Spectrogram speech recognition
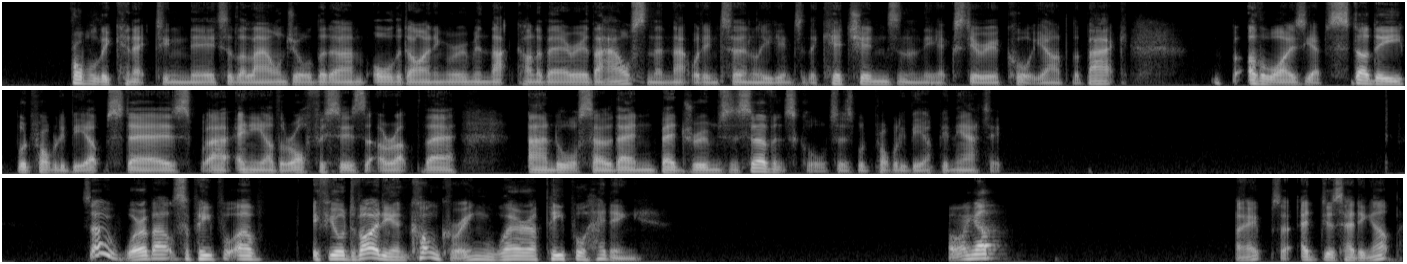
probably connecting near to the lounge or the um, or the dining room in that kind of area of the house, and then that would in turn lead into the kitchens and then the exterior courtyard at the back. But otherwise, yeah, study would probably be upstairs. Uh, any other offices that are up there, and also then bedrooms and servants' quarters would probably be up in the attic. So, whereabouts are people? Uh, if you're dividing and conquering, where are people heading? Going up. Okay, so Edgar's heading up.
